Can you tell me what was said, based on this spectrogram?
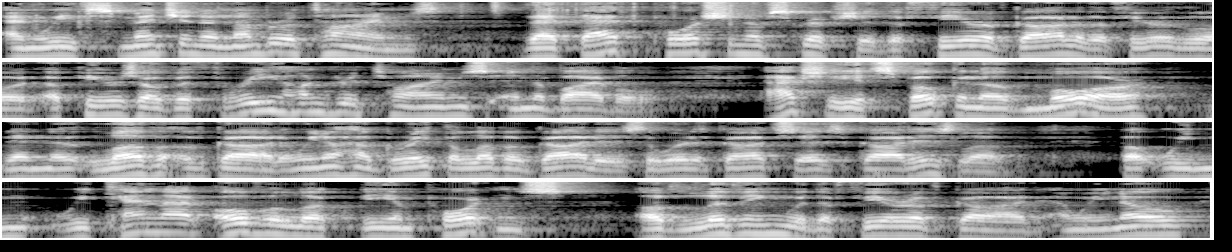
And we've mentioned a number of times that that portion of Scripture, the fear of God or the fear of the Lord, appears over 300 times in the Bible. Actually, it's spoken of more than the love of God. And we know how great the love of God is. The Word of God says God is love. But we, we cannot overlook the importance of living with the fear of God. And we know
